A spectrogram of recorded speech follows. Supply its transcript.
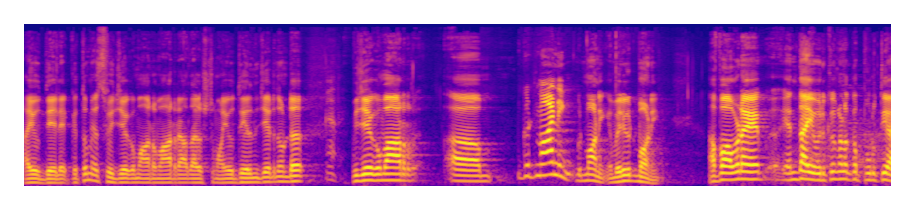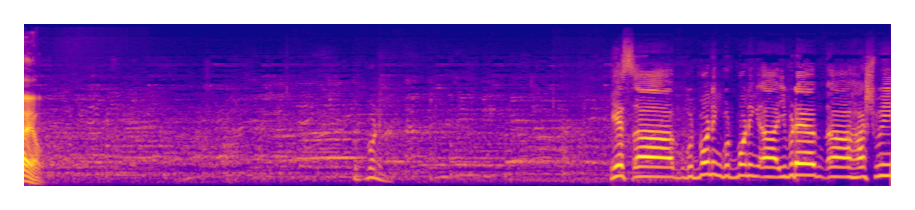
അയോധ്യയിലേക്ക് എത്തും. എസ് വിജയകുമാറും ആർ രാധാകൃഷ്ണനും അയോധ്യയിൽ നിന്ന് ചേരുന്നുണ്ട്. Vijayakumar good morning good morning very good morning അപ്പോൾ അവിടെ എന്തായി? ഒരുക്കങ്ങളൊക്കെ പൂർത്തിയായോ? Good morning yes good morning good morning ഇവിടെ ഹഷ്മി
